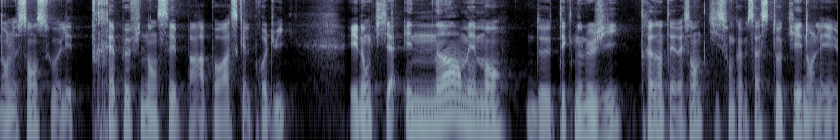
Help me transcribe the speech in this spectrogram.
dans le sens où elle est très peu financée par rapport à ce qu'elle produit. Et donc, il y a énormément de technologies très intéressantes qui sont comme ça stockées dans les,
